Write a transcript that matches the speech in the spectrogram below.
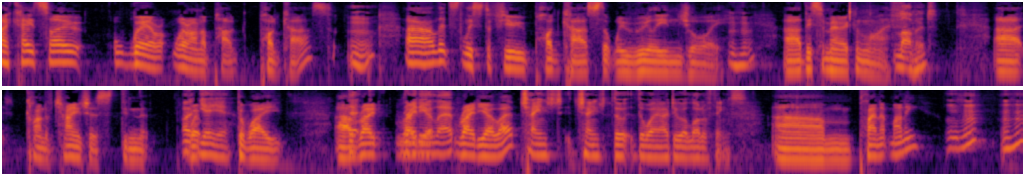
Okay, so we're we're on a pod, podcast. Uh, let's list a few podcasts that we really enjoy. Uh, this American Life, Love it. Uh, kind of changed us, didn't it? Oh, yeah, yeah. The way uh, Ra- Radio Lab? Radio Lab, Changed changed the the way I do a lot of things. Um, Planet Money. Mm-hmm. Mm-hmm.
